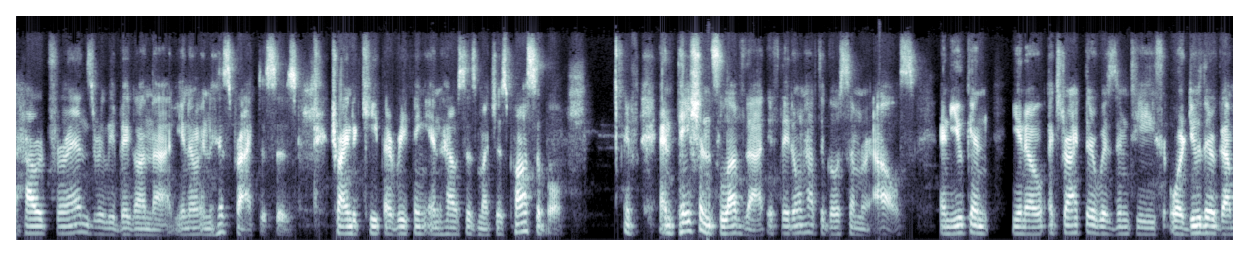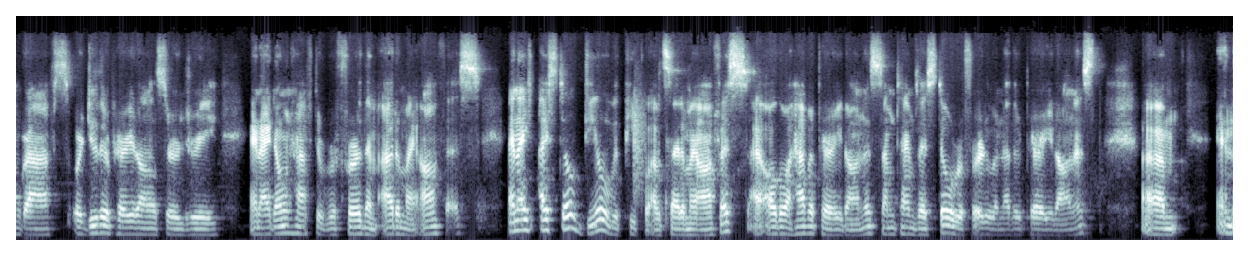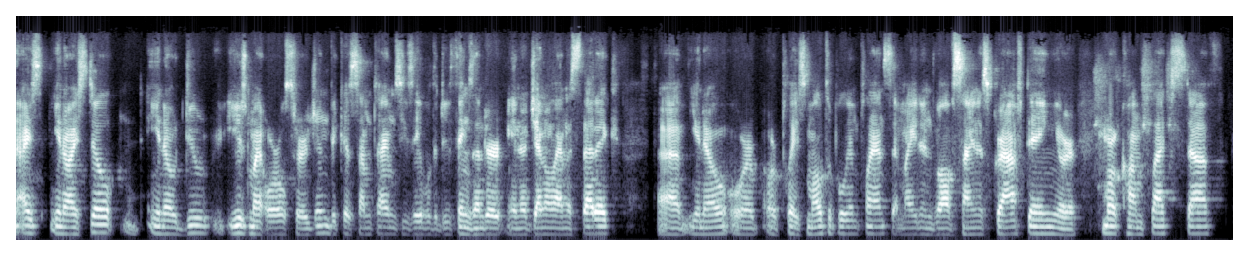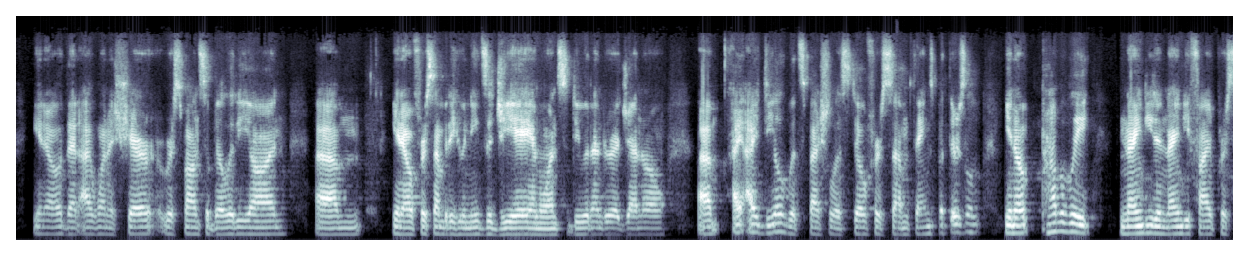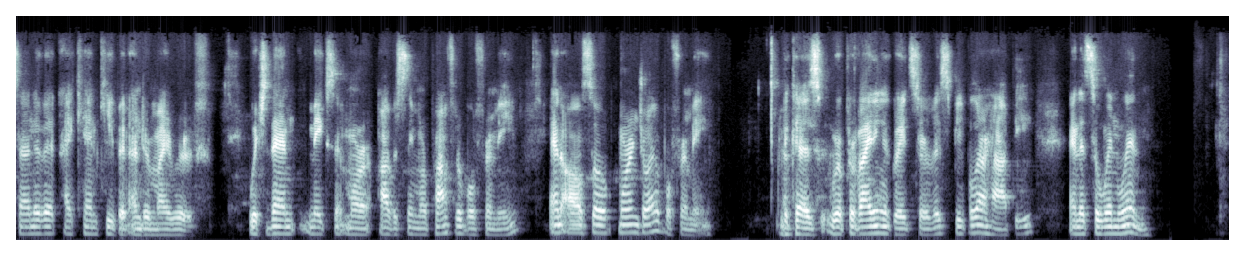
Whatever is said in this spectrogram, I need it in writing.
Howard Farran's really big on that, you know, in his practices, trying to keep everything in house as much as possible. If and patients love that if they don't have to go somewhere else, and you can, you know, extract their wisdom teeth or do their gum grafts or do their periodontal surgery, and I don't have to refer them out of my office. And I, I still deal with people outside of my office. I, although I have a periodontist, sometimes I still refer to another periodontist. Um, and I, you know, I still, you know, do use my oral surgeon because sometimes he's able to do things under, you know, general anesthetic, um, you know, or or place multiple implants that might involve sinus grafting or more complex stuff, you know, that I want to share responsibility on. Um, you know, for somebody who needs a GA and wants to do it under a general. Um, I, I deal with specialists still for some things, but there's, you know, probably 90 to 95% of it, I can keep it under my roof, which then makes it more, obviously, more profitable for me and also more enjoyable for me. Mm-hmm. because we're providing a great service. People are happy and it's a win win.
